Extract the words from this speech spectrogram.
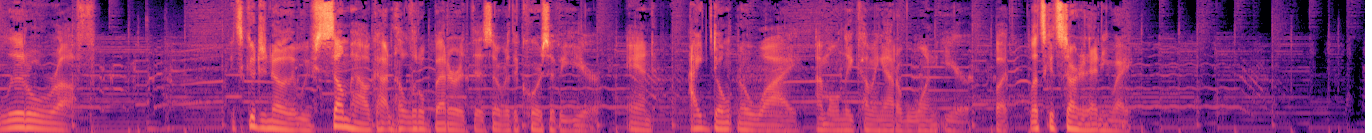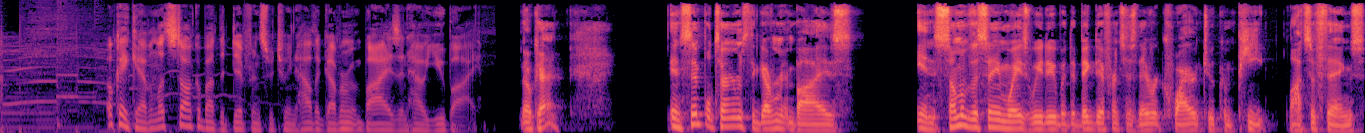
little rough. It's good to know that we've somehow gotten a little better at this over the course of a year, and I don't know why I'm only coming out of one ear, but let's get started anyway. Okay, Kevin, let's talk about the difference between how the government buys and how you buy. Okay. In simple terms, the government buys in some of the same ways we do, but the big difference is they're required to compete lots of things.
